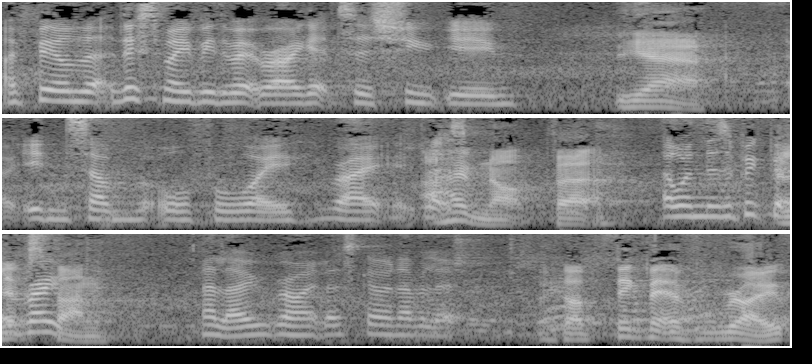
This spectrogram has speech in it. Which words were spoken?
I feel that this may be the bit where I get to shoot you Yeah, in some awful way. Right. I let's- hope not, but Oh, and there's a big it bit of rope. fun. Hello. Right. Let's go and have a look. We've got a big bit of rope,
